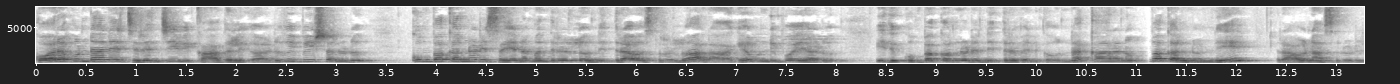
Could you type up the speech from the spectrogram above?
కోరకుండానే చిరంజీవి కాగలిగాడు విభీషణుడు. కుంభకర్ణుడి శయన మందిరంలో నిద్రావస్థలో అలాగే ఉండిపోయాడు. ఇది కుంభకర్ణుడి నిద్ర వెనుక ఉన్న కారణం. కుంభకర్ణుణ్ణి రావణాసురుడు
